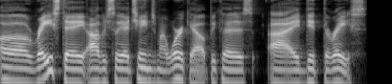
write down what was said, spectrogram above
uh race day, obviously I changed my workout because I did the race.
